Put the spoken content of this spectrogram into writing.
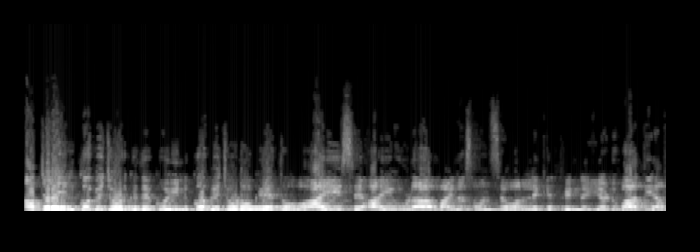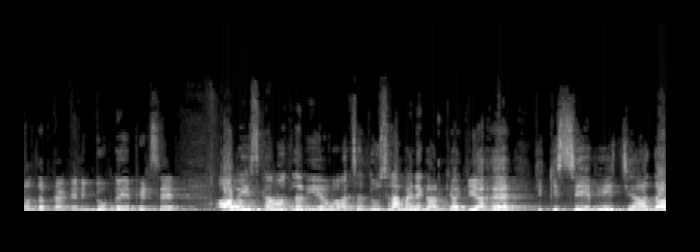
अब जरा इनको भी जोड़ के देखो, इनको भी जोड़ोगे तो आई से आई उड़ा माइनस वन से वन लेके फिर नैया डुबा दिया मतलब टाइटेनिक डूब गई फिर से। अब इसका मतलब ये हुआ अच्छा दूसरा मैंने काम क्या किया है कि किसी भी ज़्यादा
